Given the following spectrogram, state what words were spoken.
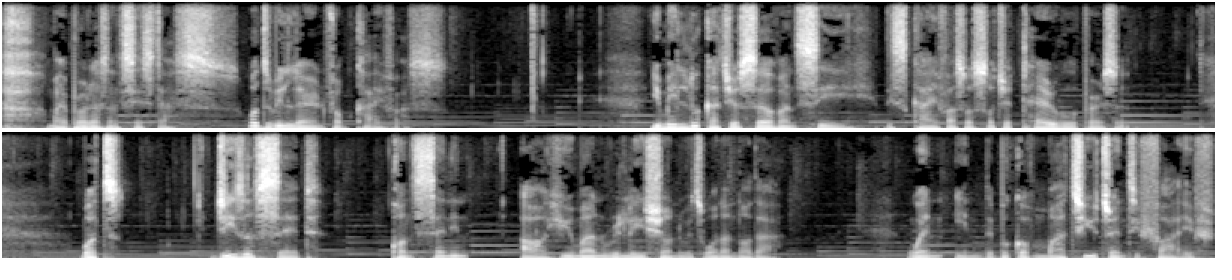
My brothers and sisters, what do we learn from Caiaphas? You may look at yourself and say, This Caiaphas was such a terrible person. But Jesus said concerning our human relation with one another, when in the book of Matthew 25,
